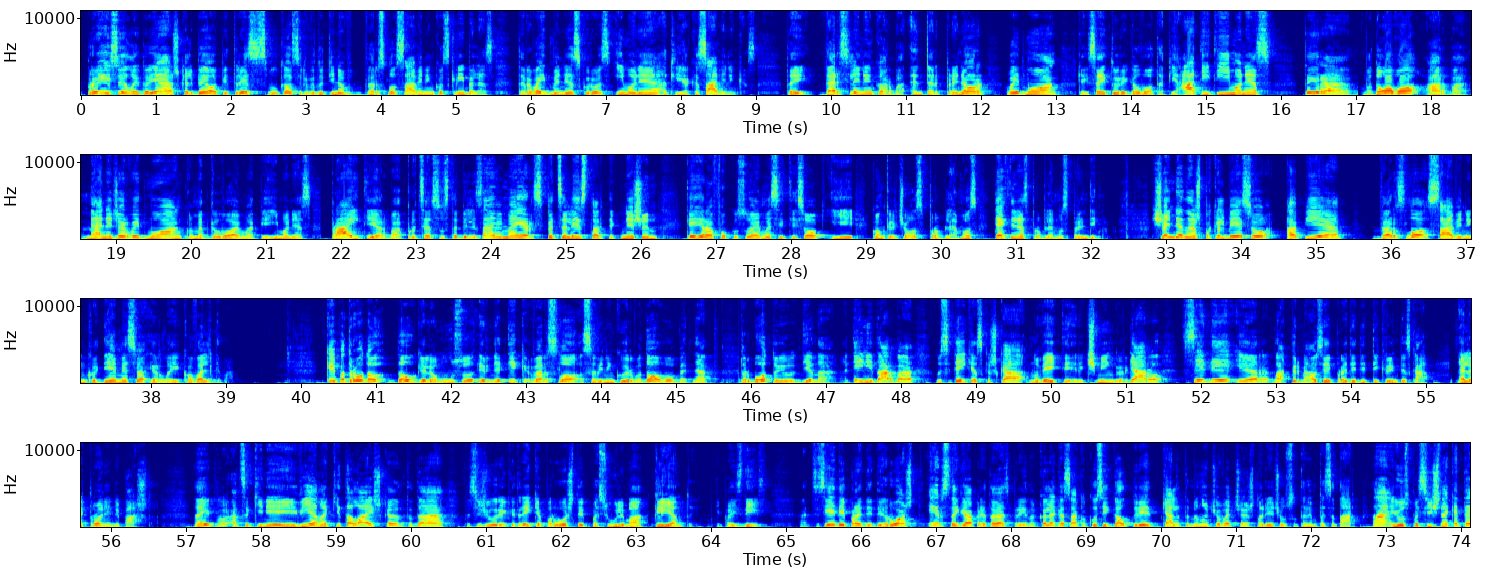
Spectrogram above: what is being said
Praėjusioje laidoje aš kalbėjau apie tris smulkaus ir vidutinio verslo savininko skrybelės. Tai yra vaidmenis, kuriuos įmonėje atlieka savininkas. Tai verslininko arba entrepreneur vaidmuo, kai jisai turi galvoti apie ateitį įmonės, Tai yra vadovo arba manager vaidmuo, kuomet galvojama apie įmonės praeitį arba procesų stabilizavimą ir specialistą ar technician, kai yra fokusuojamasi tiesiog į konkrečios problemos, techninės problemos sprendimą. Šiandien aš pakalbėsiu apie verslo savininko dėmesio ir laiko valdymą. Kaip atrodo daugelio mūsų ir ne tik verslo savininkų ir vadovų, bet net darbuotojų diena. Ateini į darbą, nusiteikęs kažką nuveikti reikšmingo ir gero, sėdi ir, na, pirmiausiai pradedi tikrintis ką? Elektroninį paštą. Taip, atsakinėjai vieną, kitą laišką, tada pasižiūri, kad reikia paruošti pasiūlymą klientui. Kaip pavyzdys Atsisėdai, pradedi ruošti ir staiga prie tavęs prieina kolega, sako, klausyk, gal turi keletą minučių, va čia aš norėčiau su tavim pasitarti. Na, jūs pasišnekate,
